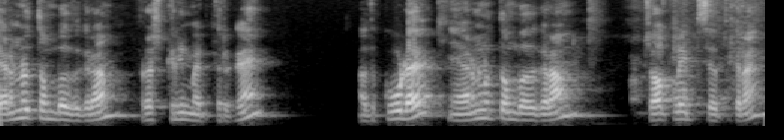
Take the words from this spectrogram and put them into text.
இரநூத்தம்பது கிராம் ஃப்ரெஷ் க்ரீம் எடுத்திருக்கேன். அது கூட இரநூத்தம்பது கிராம் சாக்லேட் சேர்த்துக்கிறேன்.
